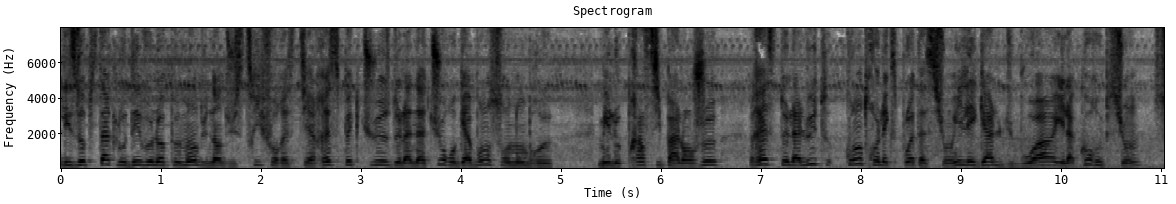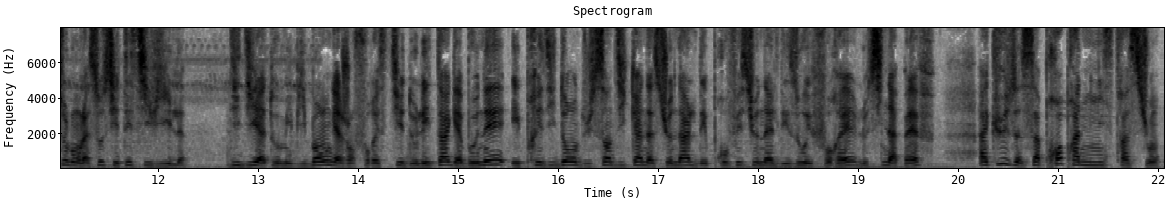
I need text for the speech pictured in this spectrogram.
les obstacles au développement d'une industrie forestière respectueuse de la nature au Gabon sont nombreux. Mais le principal enjeu reste la lutte contre l'exploitation illégale du bois et la corruption, selon la société civile. Didier Atomé Bibang, agent forestier de l'État gabonais et président du syndicat national des professionnels des eaux et forêts, le SINAPEF, accuse sa propre administration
